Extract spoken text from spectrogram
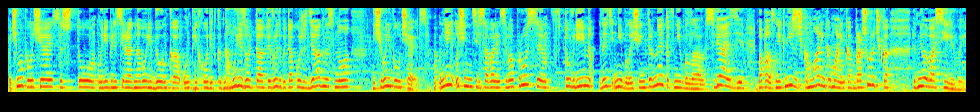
Почему получается, что мы реабилитируя одного ребенка, он приходит к одному результату, и вроде бы такой же диагноз, но ничего не получается. Меня очень интересовали эти вопросы. В то время, знаете, не было еще интернетов, не было связи. Попалась мне книжечка, маленькая-маленькая брошюрочка Людмилы Васильевой.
